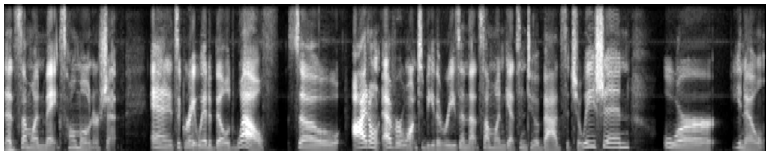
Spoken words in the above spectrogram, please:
that someone makes home ownership. And it's a great way to build wealth. So I don't ever want to be the reason that someone gets into a bad situation or, you know,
